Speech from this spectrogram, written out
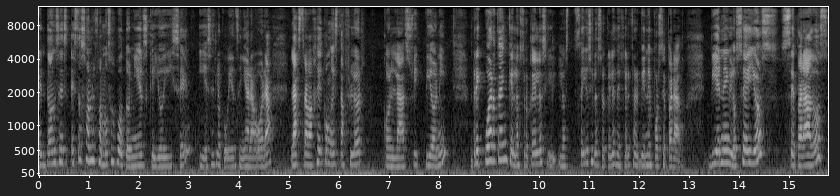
Entonces, estos son los famosos botoniers que yo hice y eso es lo que voy a enseñar ahora. Las trabajé con esta flor, con la Sweet Peony. Recuerden que los troqueles y los sellos y los troqueles de Helfer vienen por separado. Vienen los sellos separados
